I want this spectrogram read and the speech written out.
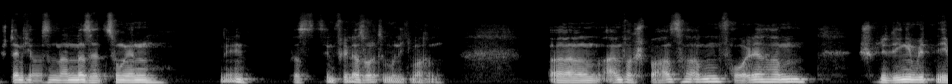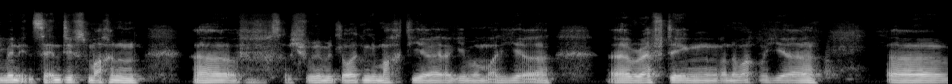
ständig Auseinandersetzungen. Nee, das, den Fehler sollte man nicht machen. Ähm, einfach Spaß haben, Freude haben, schöne Dinge mitnehmen, Incentives machen. Äh, was habe ich früher mit Leuten gemacht hier? Da gehen wir mal hier äh, Rafting und dann machen wir hier äh,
